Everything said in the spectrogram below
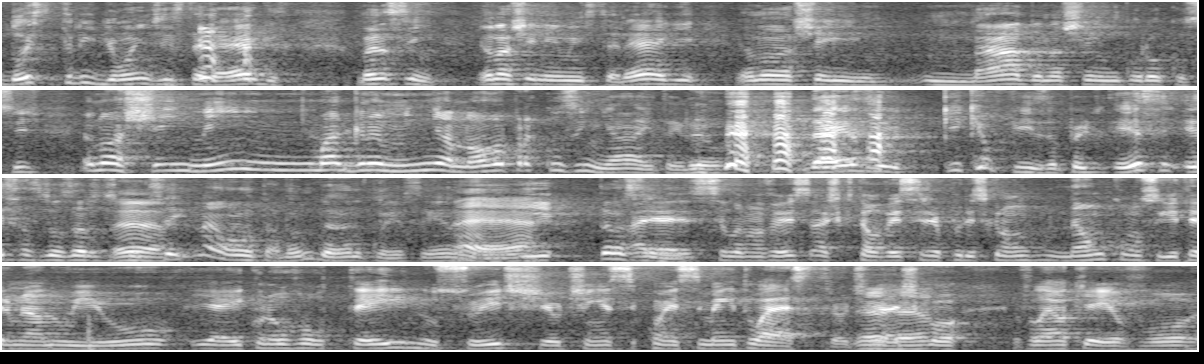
dois trilhões de easter eggs, mas assim, eu não achei nenhum easter egg, eu não achei nada, eu não achei um Kuroko City, eu não achei nem uma graminha nova pra cozinhar, entendeu? Daí assim, o que que eu fiz? Eu perdi esse- essas duas horas de desperdicei? Não, eu tava andando, conhecendo. É. E, Então, assim- aliás, se isso, acho que talvez seja por isso que eu não, não consegui terminar no Wii U. E aí, quando eu voltei no Switch, eu tinha esse conhecimento extra. Eu, tive, Uhum. tipo, eu falei, ok, eu vou.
